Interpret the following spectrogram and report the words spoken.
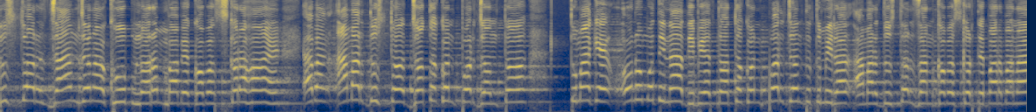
দুস্তর যান যেন খুব নরমভাবে কবচ করা হয় এবং আমার দুস্থ যতক্ষণ পর্যন্ত তোমাকে অনুমতি না দিবে, ততক্ষণ পর্যন্ত তুমি আমার দুস্তর যান কবচ করতে পারবা না।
